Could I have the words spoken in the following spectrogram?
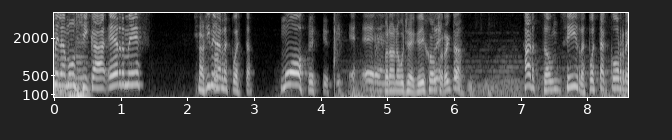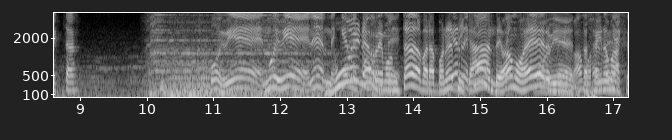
Córtame la música, Hermes. Dime la respuesta. Muy bien. Perdón, no escuché. ¿Qué dijo? ¿Correcta? Hearthstone, sí, respuesta correcta. Muy bien, muy bien, Hermes. Buena remontada para poner Qué picante. repunte. Vamos, Hermes. Muy bien, vamos, estás ahí Hermes. nomás, Y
